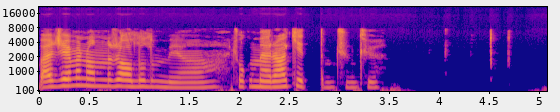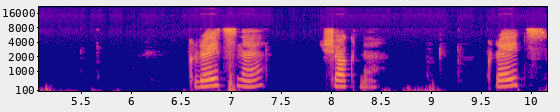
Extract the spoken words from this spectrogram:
Bence hemen onları alalım ya. Çok merak ettim çünkü. Crates ne? Şak ne? Crates.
